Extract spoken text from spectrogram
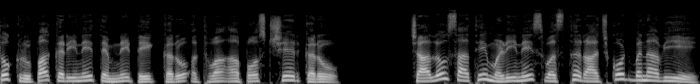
તો કૃપા કરીને તેમને ટેગ કરો અથવા આ પોસ્ટ શેર કરો. ચાલો સાથે મળીને સ્વસ્થ રાજકોટ બનાવીએ.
